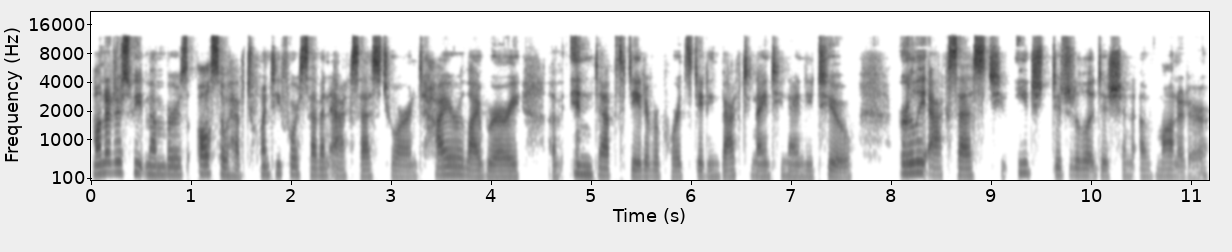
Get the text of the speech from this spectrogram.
Monitor Suite members also have 24-7 access to our entire library of in-depth data reports dating back to 1992, early access to each digital edition of Monitor,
